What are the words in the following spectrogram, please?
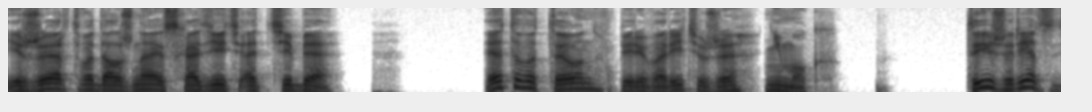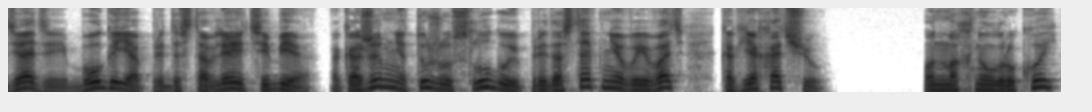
и жертва должна исходить от тебя. Этого Теон переварить уже не мог. Ты жрец, дядя, и Бога я предоставляю тебе. Окажи мне ту же услугу и предоставь мне воевать, как я хочу. Он махнул рукой,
